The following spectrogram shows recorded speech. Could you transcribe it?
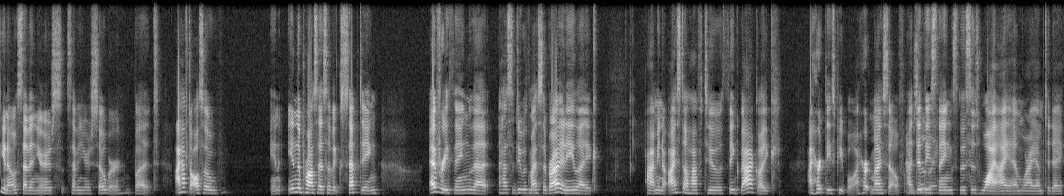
you know, 7 years 7 years sober, but I have to also in in the process of accepting everything that has to do with my sobriety, like I mean, I still have to think back like I hurt these people. I hurt myself. Absolutely. I did these things. This is why I am where I am today.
